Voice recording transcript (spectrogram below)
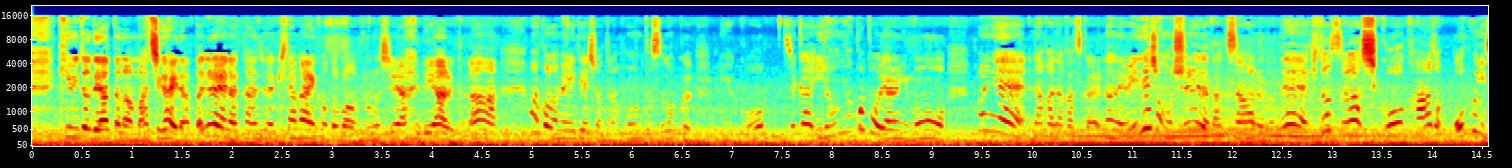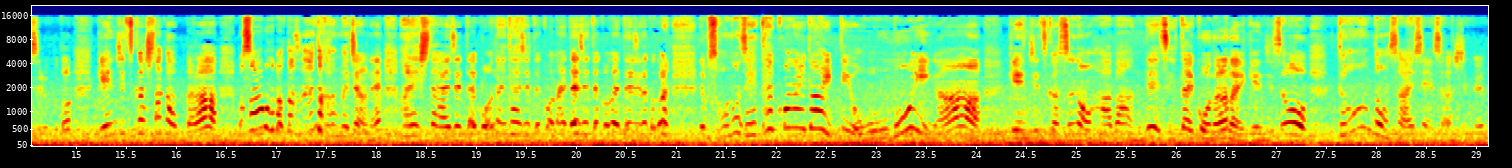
君と出会ったのは間違いだったぐらいな感じの汚い言葉を罵り合いあるから、まあ、このメディテーションってのは本当すごくそれからいろんなことをやるにもこれねなかなか使える。なのでメディテーションも種類がたくさんあるので一つは思考を必ずオフにすること。現実化したかったらもうそのことばっかずっと考えちゃうね。あれしたい絶対こうなりたい絶対こうなりたい絶対こうなりたい絶対こうなりたい。でもその絶対こうなりたいっていう思いが現実化するのを阻んで絶対こうならない現実をどんどん再生させていく。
